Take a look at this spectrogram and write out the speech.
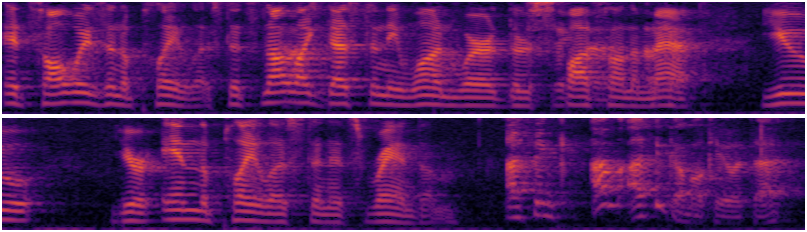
It's always in a playlist. It's not like Destiny One where there's spots on the okay. map. You you're in the playlist and it's random. I think I'm. I think I'm okay with that.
